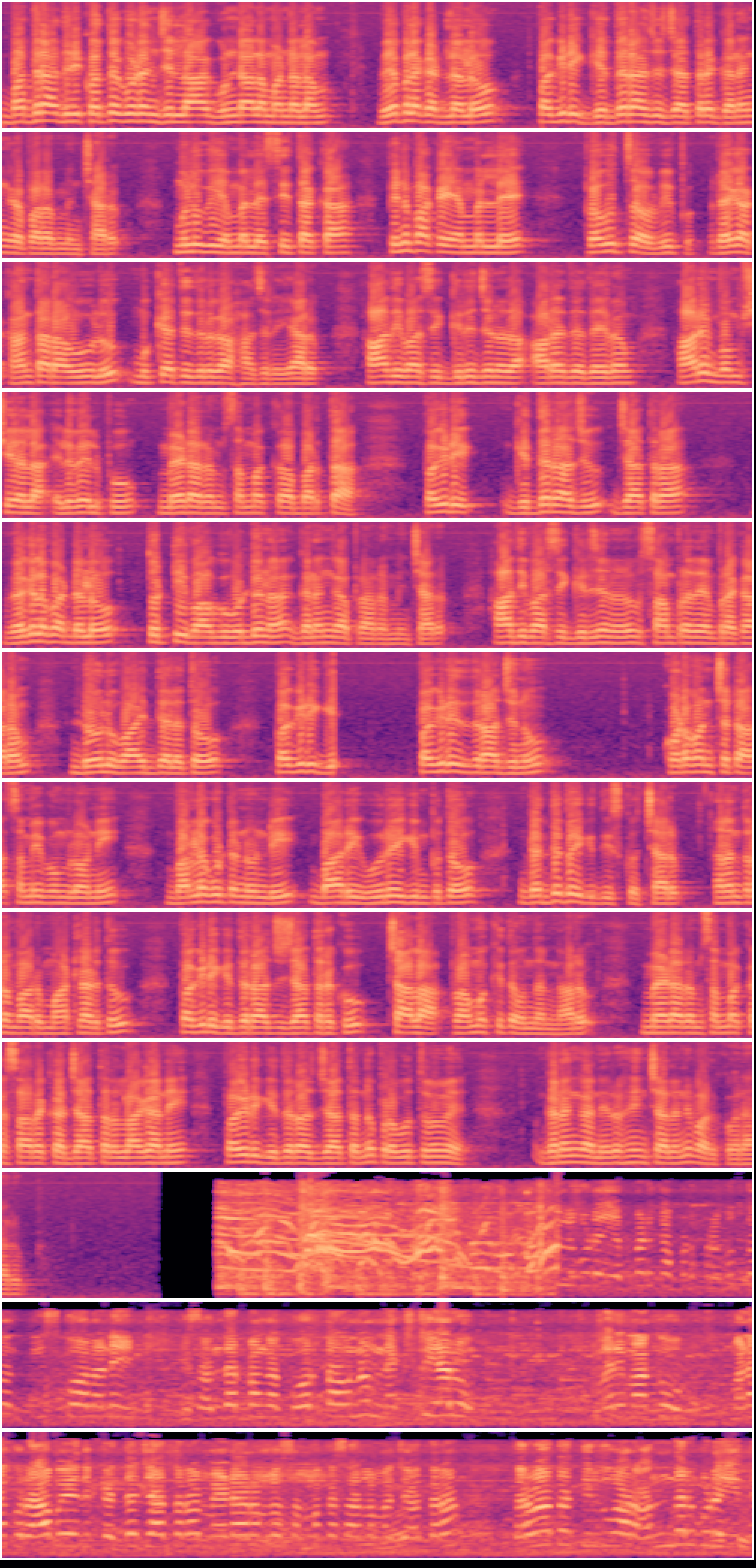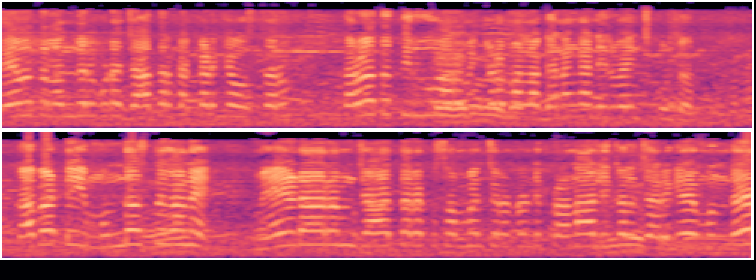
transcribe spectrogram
భద్రాద్రి కొత్తగూడెం జిల్లా గుండాల మండలం వేపలగడ్లలో పగిడి గెద్దరాజు జాతర ఘనంగా ప్రారంభించారు. ములుగు ఎమ్మెల్యే సీతక్క పినపాక ఎమ్మెల్యే ప్రభుత్వ విప్ రేగ కాంతారావులు ముఖ్య అతిథులుగా హాజరయ్యారు. ఆదివాసీ గిరిజనుల ఆరాధ్య దైవం ఆర్యం వంశీయుల ఎలువేల్పు మేడారం సమ్మక్క భర్త పగిడి గిద్దరాజు జాతర వెగలబడ్డలో తొట్టి వాగు ఒడ్డున ఘనంగా ప్రారంభించారు. ఆదివాసీ గిరిజనులు సాంప్రదాయం ప్రకారం డోలు వాయిద్యాలతో పగిడి గి- పగిడి రాజును కొడవంచట సమీపంలోని బర్లగుట్ట నుండి భారీ ఊరేగింపుతో గద్దెపైకి తీసుకొచ్చారు. అనంతరం వారు మాట్లాడుతూ పగిడి గిద్దరాజు జాతరకు చాలా ప్రాముఖ్యత ఉందన్నారు. మేడారం సమ్మక్క సారక్క జాతర లాగానే పగిడి గిద్దరాజు జాతరను ప్రభుత్వమే ఘనంగా నిర్వహించాలని వారు కోరారు. తీసుకోవాలని ఈ సందర్భంగా కోరుతా ఉన్నాం. నెక్స్ట్ ఇయర్ మరి మాకు మనకు రాబోయేది పెద్ద జాతర మేడారంలో సమ్మక్క సార్లమ్మ జాతర. తర్వాత తిరుగువారు అందరూ కూడా ఈ దేవతలందరూ కూడా జాతరకు అక్కడికే వస్తారు. తర్వాత తిరుగువారం ఇక్కడ మళ్ళీ ఘనంగా నిర్వహించుకుంటారు. కాబట్టి ముందస్తుగానే మేడారం జాతరకు సంబంధించినటువంటి ప్రణాళికలు జరిగే ముందే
